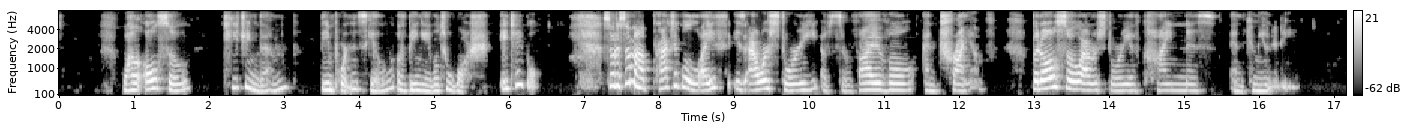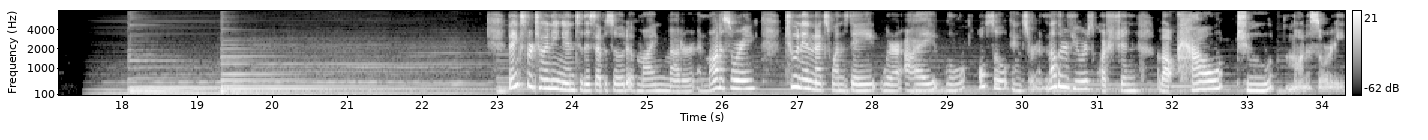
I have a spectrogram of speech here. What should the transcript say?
while also teaching them the important skill of being able to wash a table. So, to sum up, practical life is our story of survival and triumph, but also our story of kindness and community. Thanks for tuning in to this episode of Mind, Matter, and Montessori. Tune in next Wednesday where I will also answer another viewer's question about how to Montessori.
